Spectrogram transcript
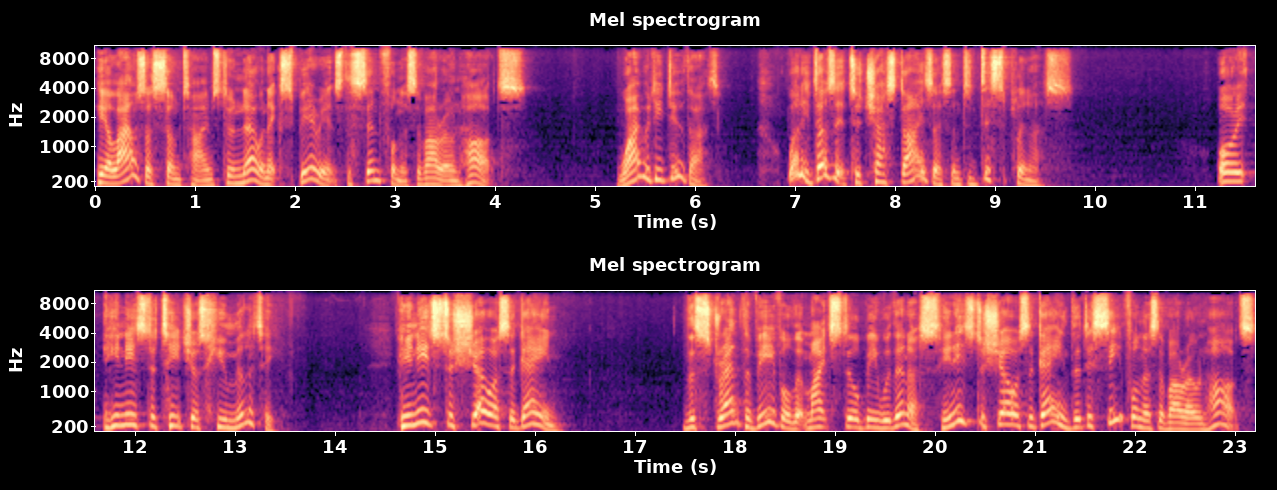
He allows us sometimes to know and experience the sinfulness of our own hearts. Why would he do that? Well, he does it to chastise us and to discipline us. Or he needs to teach us humility. He needs to show us again the strength of evil that might still be within us. He needs to show us again the deceitfulness of our own hearts.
